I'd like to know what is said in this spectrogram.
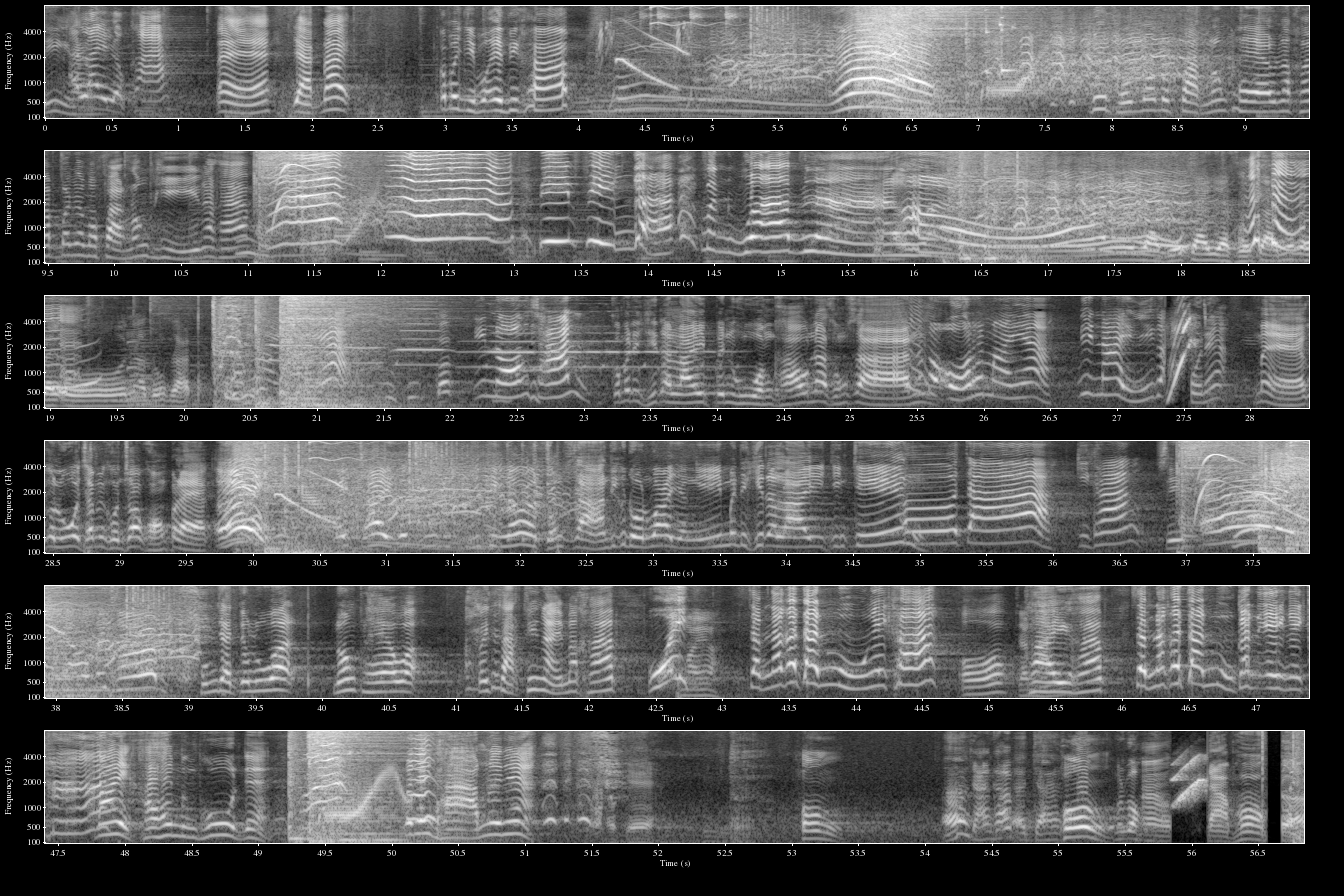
นี่ครัอะไรเหรอคะ แหมอยากได้ ก็ไปหยิบเอาเองสิครับ อืมอ่า นี่ผมเอามาฝากน้องแพรวนะครับ ไม่ได้มาฝากน้องผีนะครับ พี่พิงค์อะมันว่าเปล่าอย่าเสียใจอย่าเสียใจไม่เป็นไรโอ้น่าสงสารนี่น้องฉันก็ไม่ได้คิดอะไรเป็นห่วงเขาน่าสงสารนี่มาโอ้ทำไมอะ นี่หน้าอย่างนี้กับโอ้เนี่ยแหมก็รู้ว่าฉันเป็นคนชอบของแปลก เอ้ย ไม่ใช่ก็คือจ ริงๆแล้วสงสารที่เขาโดนว่าอย่างนี้ไม่ได้คิดอะไรจริง เออจ้ากี่ครั้ง ๆ สิเอ้ยเราไม่เคยผมอยากจะรู้ว่าน้องแพรวอะไปสักที่ไหนมาครับ อุ้ยทำไมอะสำนักอาจารย์หมูไงคะอ๋อ ใครครับ สำนักอาจารย์หมูกันเองไงคะ ไม่ ใครให้มึงพูดเนี่ย ไม่ได้ถามเลยเนี่ย โอเคพงอาจารย์ครับอาจารย์พงมันบอกด่าพ่อเหรอ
